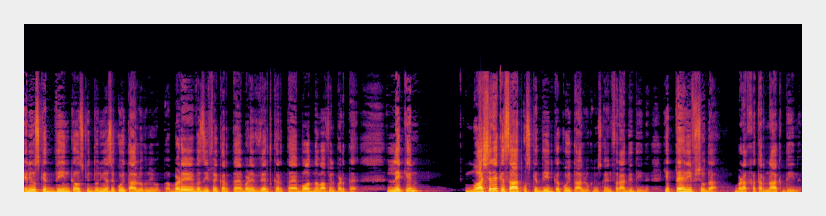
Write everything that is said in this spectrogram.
یعنی اس کے دین کا، اس کی دنیا سے کوئی تعلق نہیں ہوتا۔ بڑے وظیفے کرتا ہے، بڑے ورد کرتا ہے، بہت نوافل پڑھتا ہے۔ لیکن معاشرے کے ساتھ اس کے دین کا کوئی تعلق نہیں، اس کا انفرادی دین ہے۔ یہ تحریف شدہ بڑا خطرناک دین ہے۔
